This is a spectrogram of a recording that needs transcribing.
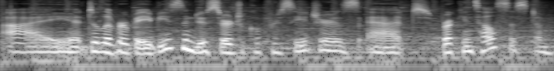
I deliver babies and do surgical procedures at Brookings Health System.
